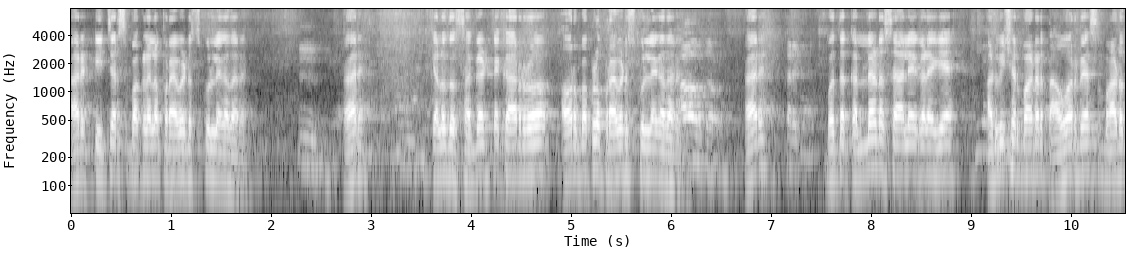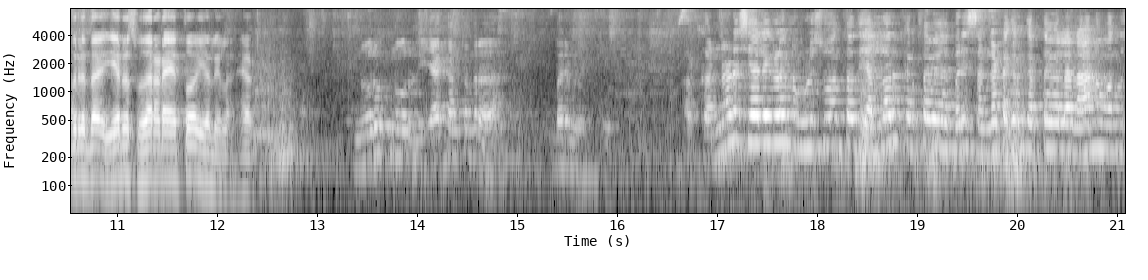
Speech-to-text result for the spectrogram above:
ಅರೆ ಟೀಚರ್ಸ್ ಮಕ್ಕಳೆಲ್ಲ ಪ್ರೈವೇಟ್ ಸ್ಕೂಲ್ನಾಗ ಅದಾರೆ ಅರೆ ಕೆಲವೊಂದು ಸಂಘಟನೆಕಾರರು ಅವ್ರ ಮಕ್ಕಳು ಪ್ರೈವೇಟ್ ಸ್ಕೂಲ್ನಾಗ ಅದಾರೆ ಅರೆ ಮತ್ತು ಕನ್ನಡ ಶಾಲೆಗಳಿಗೆ ಅಡ್ಮಿಷನ್ ಮಾಡಿರೋ ಅವೇರ್ನೆಸ್ ಮಾಡೋದ್ರಿಂದ ಏನು ಸುಧಾರಣೆ ಆಯ್ತೋ ಏನಿಲ್ಲ ಹೇಳಿ ನೂರಕ್ಕೆ ನೂರು ಯಾಕಂತಂದ್ರೆ ಬರೀ ಬಿಡಿ. ಕನ್ನಡ ಶಾಲೆಗಳನ್ನು ಉಳಿಸುವಂಥದ್ದು ಎಲ್ಲರ ಕರ್ತವ್ಯ ಬರೀ ಸಂಘಟಕರ ಕರ್ತವ್ಯ ಅಲ್ಲ. ನಾನು ಒಂದು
